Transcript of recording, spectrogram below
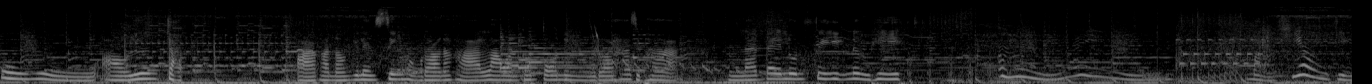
โอ้โหเอาเรื่องจัดปาค่ะน้องกิเลนซิงของเรานะคะรางวัลก้อนโต 155 และได้ลุ้นฟรีอีกหนึ่งทีอื้อ หือหมันเขี้ยวจริง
